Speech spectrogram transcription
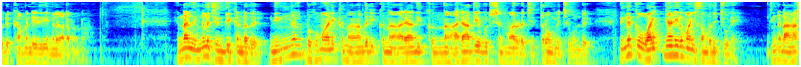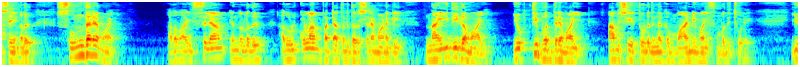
ഒരു കമന്റ് എഴുതി നിങ്ങൾ കണ്ടിട്ടുണ്ടോ? എന്നാൽ നിങ്ങൾ ചിന്തിക്കേണ്ടത് നിങ്ങൾ ബഹുമാനിക്കുന്ന ആദരിക്കുന്ന ആരാധിക്കുന്ന ആരാധ്യ പുരുഷന്മാരുടെ ചിത്രവും വെച്ചുകൊണ്ട് നിങ്ങൾക്ക് വൈജ്ഞാനികമായി സംവദിച്ചൂടെ? നിങ്ങളുടെ ആശയങ്ങൾ സുന്ദരമായി അഥവാ ഇസ്ലാം എന്നുള്ളത് അത് ഉൾക്കൊള്ളാൻ പറ്റാത്തൊരു ദർശനമാണെങ്കിൽ നൈതികമായി യുക്തിഭദ്രമായി ആ വിഷയത്തോട് നിങ്ങൾക്ക് മാന്യമായി സംവദിച്ചൂടെ? ഈ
